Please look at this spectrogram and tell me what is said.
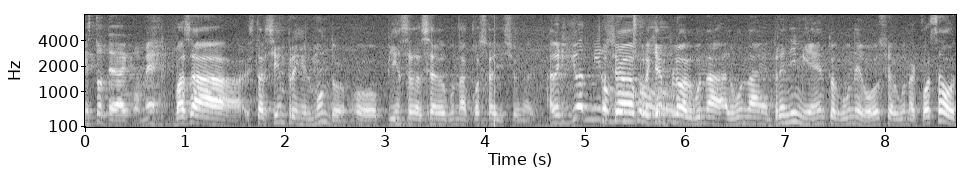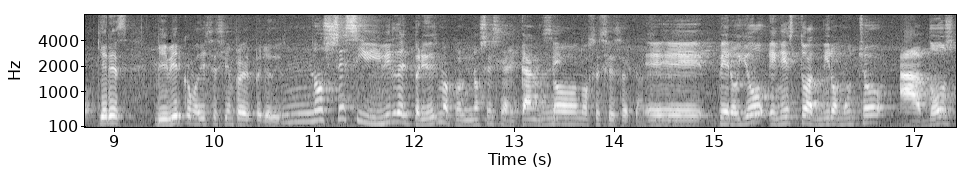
Esto te da de comer. ¿Vas a estar siempre en el mundo o piensas hacer alguna cosa adicional? A ver, yo admiro O sea, mucho... por ejemplo, alguna, alguna emprendimiento, algún negocio, alguna cosa, o quieres vivir, como dice siempre, del periodismo. No sé si vivir del periodismo, pero no sé si alcance. No, no sé si es acá. Eh, pero yo en esto admiro mucho a dos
